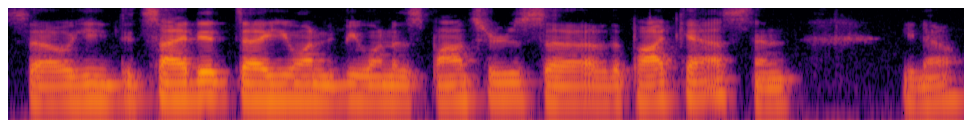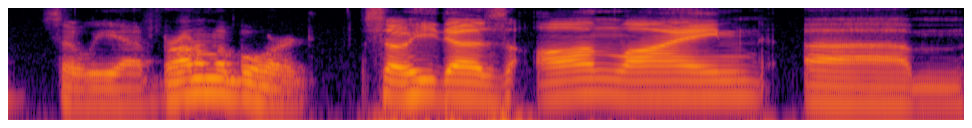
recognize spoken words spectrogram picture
so he decided uh, he wanted to be one of the sponsors uh, of the podcast, and you know, so we uh, brought him aboard. So he does online um,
